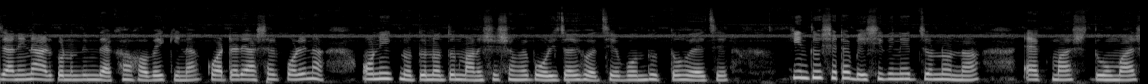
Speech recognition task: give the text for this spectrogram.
জানি না আর কোনো দিন দেখা হবে কি না কোয়ার্টারে আসার পরে না অনেক নতুন নতুন মানুষের সঙ্গে পরিচয় হয়েছে, বন্ধুত্ব হয়েছে। কিন্তু সেটা বেশি দিনের জন্য না, এক মাস, দু মাস,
